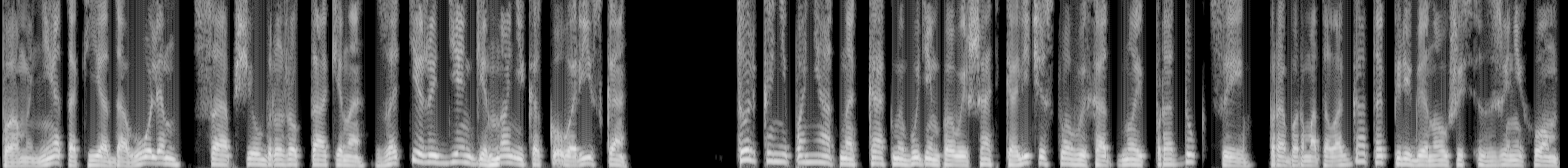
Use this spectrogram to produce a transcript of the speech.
По мне, так я доволен, сообщил дружок Такина. За те же деньги, но никакого риска. Только непонятно, как мы будем повышать количество выходной продукции, пробормотала Гата, переглянувшись с женихом.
